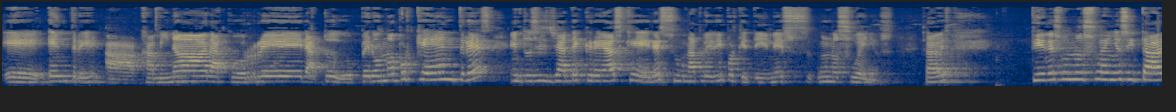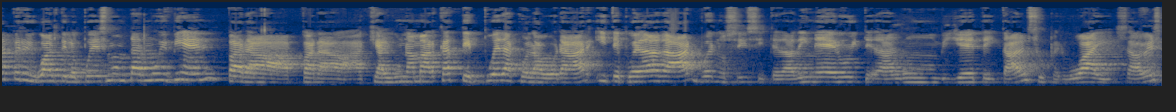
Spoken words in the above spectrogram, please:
eh, entre a caminar, a correr, a todo, pero no porque entres, entonces ya te creas que eres un atleta y porque tienes unos sueños, ¿sabes? Tienes unos sueños y tal, pero igual te lo puedes montar muy bien para, para que alguna marca te pueda colaborar y te pueda dar, bueno, sí, si te da dinero y te da algún billete y tal, súper guay, ¿sabes?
